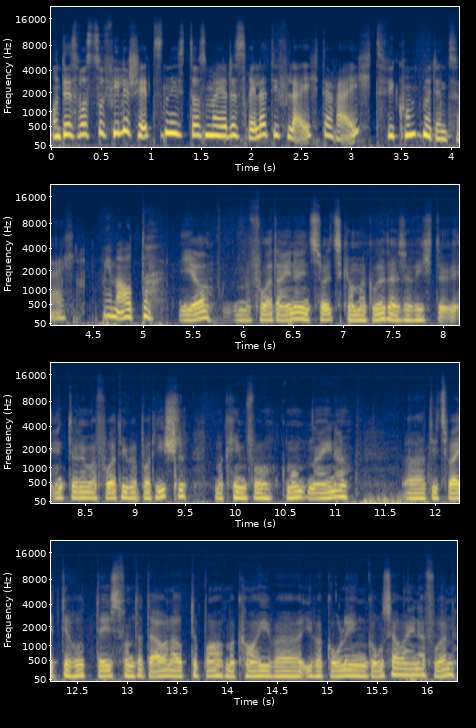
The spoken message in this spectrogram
Und das, was so viele schätzen, ist, dass man ja das relativ leicht erreicht. Wie kommt man denn zu euch mit dem Auto? Ja, man fährt einer ins Salz, kann man gut. Also entweder man fährt über Bad Ischl, man kommt von Gmunden einer die zweite Route ist von der Dauerautobahn. Man kann über, über Golling, Gosau reinfahren.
